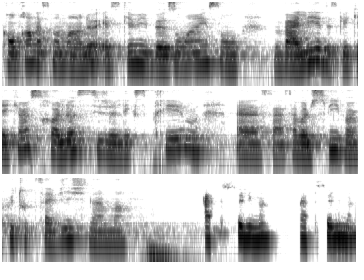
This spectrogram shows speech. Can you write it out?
comprendre à ce moment-là, est-ce que mes besoins sont valides? Est-ce que quelqu'un sera là si je l'exprime? Euh, ça, ça va le suivre un peu toute sa vie, finalement. Absolument, absolument.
